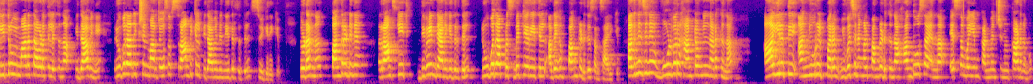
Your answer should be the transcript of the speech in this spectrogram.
ഹീത്രോ വിമാനത്താവളത്തിൽ എത്തുന്ന പിതാവിനെ രൂപതാധ്യക്ഷൻ മാർ ജോസഫ് സ്രാമ്പിക്കൽ പിതാവിന്റെ നേതൃത്വത്തിൽ സ്വീകരിക്കും. തുടർന്ന് പന്ത്രണ്ടിന് റാംസ്കേറ്റ് ഡിവൈൻ ധ്യാന കേന്ദ്രത്തിൽ രൂപത പ്രസ്ബറ്റേറിയത്തിൽ അദ്ദേഹം പങ്കെടുത്ത് സംസാരിക്കും. പതിനഞ്ചിന് വൂൾവർ ഹാംടൗണിൽ നടക്കുന്ന ആയിരത്തി അഞ്ഞൂറിൽ പരം യുവജനങ്ങൾ പങ്കെടുക്കുന്ന ഹന്തോസ എന്ന S M Y M convention ഉദ്ഘാടനവും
